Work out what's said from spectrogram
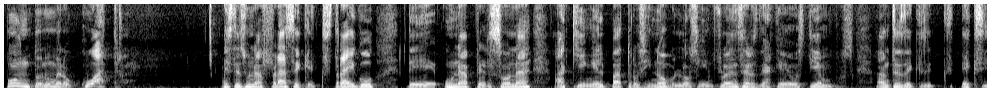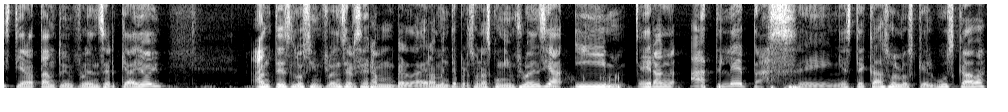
punto número cuatro. Esta es una frase que extraigo de una persona a quien él patrocinó, los influencers de aquellos tiempos, antes de que existiera tanto influencer que hay hoy. Antes los influencers eran verdaderamente personas con influencia y eran atletas, en este caso los que él buscaba,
